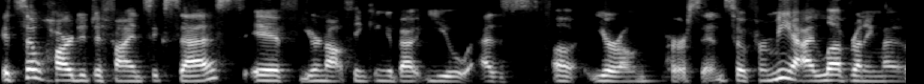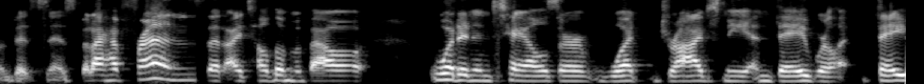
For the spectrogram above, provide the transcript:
it's so hard to define success if you're not thinking about you as uh, your own person. So for me, I love running my own business, but I have friends that I tell them about what it entails or what drives me and they were like they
